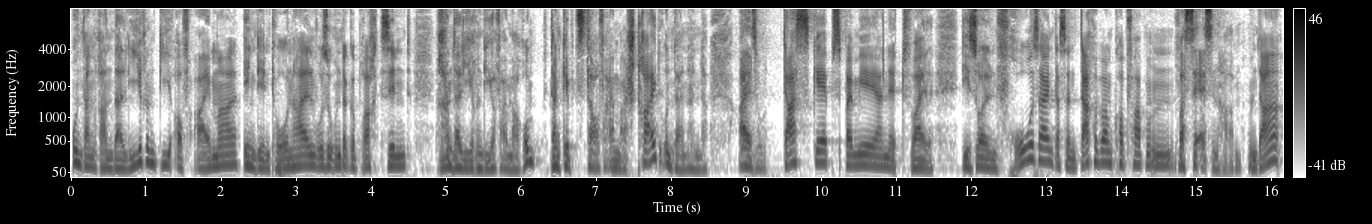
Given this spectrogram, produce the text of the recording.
und dann randalieren die auf einmal in den Tonhallen, wo sie untergebracht sind, randalieren die auf einmal rum. Dann gibt es da auf einmal Streit untereinander. Also das gäbe es bei mir ja nicht, weil die sollen froh sein, dass sie ein Dach über dem Kopf haben und was zu essen haben. Und da,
